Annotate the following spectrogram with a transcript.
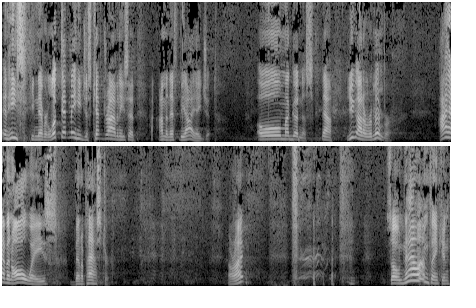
And he's, he never looked at me. He just kept driving. He said, I'm an FBI agent. Oh my goodness. Now, you got to remember, I haven't always been a pastor. All right? so now I'm thinking,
